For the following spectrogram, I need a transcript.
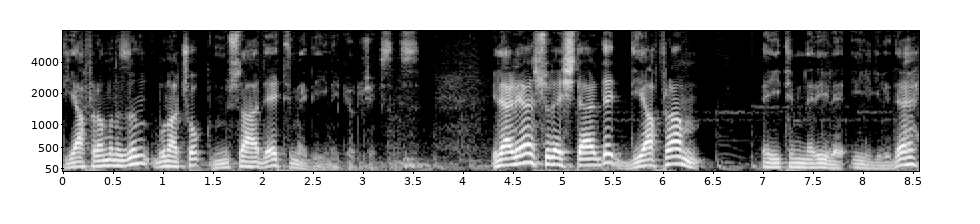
diyaframınızın buna çok müsaade etmediğini göreceksiniz. İlerleyen süreçlerde diyafram eğitimleriyle ilgili de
